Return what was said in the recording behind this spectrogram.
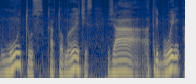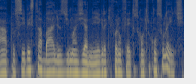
muitos cartomantes já atribuem a possíveis trabalhos de magia negra que foram feitos contra o consulente.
